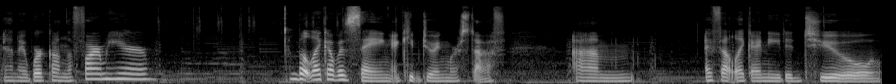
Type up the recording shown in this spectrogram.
And I work on the farm here. But like I was saying, I keep doing more stuff. Um, I felt like I needed to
